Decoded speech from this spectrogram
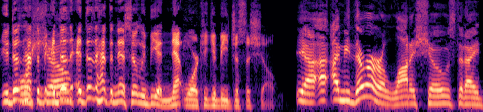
It doesn't Or have to be. It doesn't, it doesn't have to necessarily be a network. It could be just a show. Yeah, I, I mean, there are a lot of shows that I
